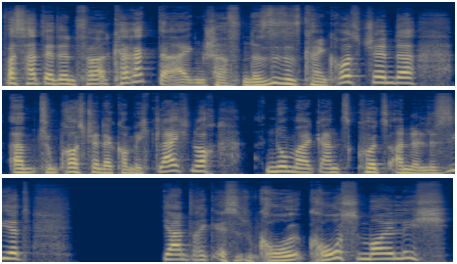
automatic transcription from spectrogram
was hat er denn für Charaktereigenschaften. Das ist jetzt kein Crossgender. Ähm, zum Crossgender komme ich gleich noch. Nur mal ganz kurz analysiert. Jantrik ist gro großmäulig.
